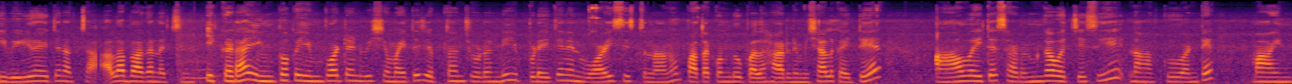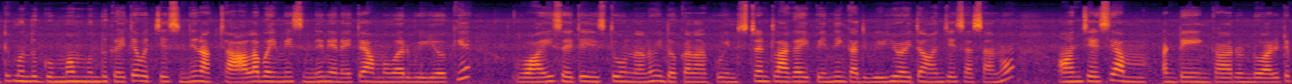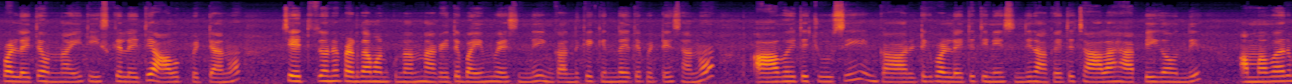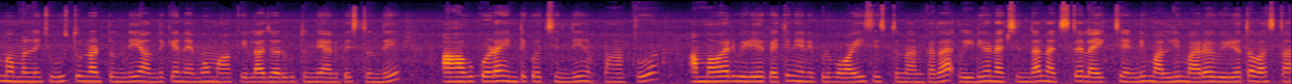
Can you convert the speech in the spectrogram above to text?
ఈ వీడియో అయితే నాకు చాలా బాగా నచ్చింది. ఇక్కడ ఇంకొక ఇంపార్టెంట్ విషయం అయితే చెప్తాను చూడండి. ఇప్పుడైతే నేను వాయిస్ ఇస్తున్నాను. పదకొండు పదహారు నిమిషాలకైతే ఆవు అయితే సడన్గా వచ్చేసి నాకు అంటే మా ఇంటి ముందు గుమ్మం ముందుకైతే వచ్చేసింది. నాకు చాలా భయం వేసింది నేనైతే అమ్మవారి వీడియోకి వాయిస్ అయితే ఇస్తూ ఉన్నాను. ఇదొక నాకు ఇన్స్టెంట్ లాగా అయిపోయింది. ఇంకా అది వీడియో అయితే ఆన్ చేసేసాను. ఆన్ చేసి అంటే ఇంకా రెండు అరటిపళ్ళు అయితే ఉన్నాయి. తీసుకెళ్ళి అయితే ఆవుకు పెట్టాను. చేతితోనే పెడదాం అనుకున్నాను. నాకైతే భయం వేసింది. ఇంకా అందుకే కింద అయితే పెట్టేశాను. ఆవు అయితే చూసి ఇంకా అరటికి పళ్ళు అయితే తినేసింది. నాకైతే చాలా హ్యాపీగా ఉంది. అమ్మవారు మమ్మల్ని చూస్తున్నట్టుంది. అందుకేనేమో మాకు ఇలా జరుగుతుంది అనిపిస్తుంది. ఆవు కూడా ఇంటికి వచ్చింది మాకు. అమ్మవారి వీడియోకి అయితే నేను ఇప్పుడు వాయిస్ ఇస్తున్నాను కదా. వీడియో నచ్చిందా? నచ్చితే లైక్ చేయండి. మళ్ళీ మరో వీడియోతో వస్తాను.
